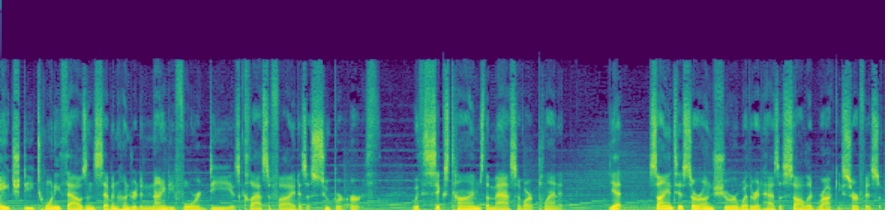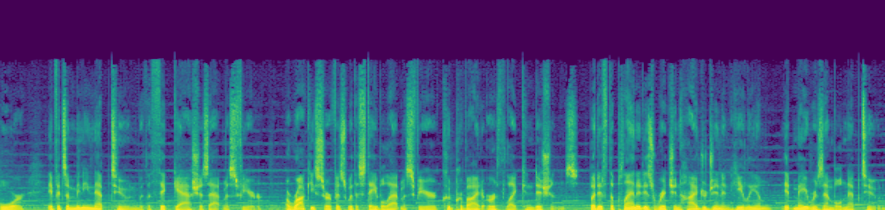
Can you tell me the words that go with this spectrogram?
HD 20794d is classified as a super-Earth, with six times the mass of our planet. Yet, scientists are unsure whether it has a solid rocky surface or if it's a mini Neptune with a thick gaseous atmosphere. A rocky surface with a stable atmosphere could provide Earth-like conditions, but if the planet is rich in hydrogen and helium, it may resemble Neptune,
